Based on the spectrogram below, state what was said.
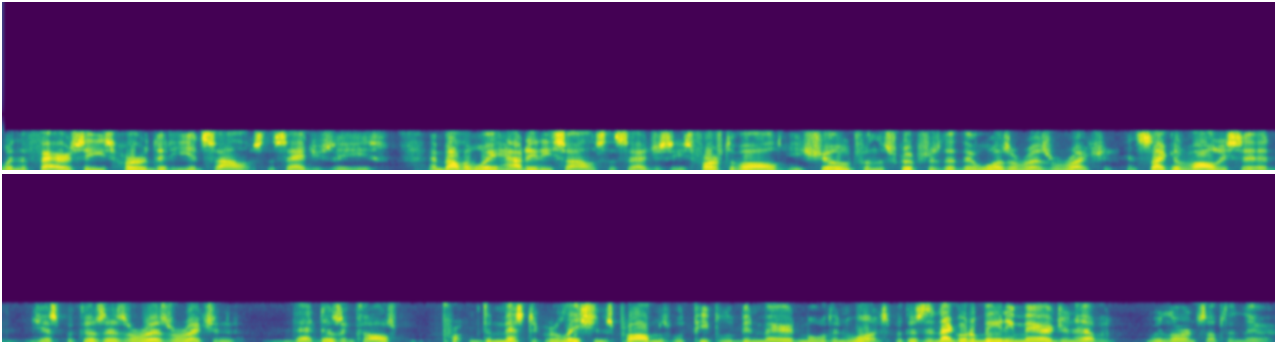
When the Pharisees heard that he had silenced the Sadducees, and by the way, how did he silence the Sadducees? First of all, he showed from the scriptures that there was a resurrection. And second of all, he said, just because there's a resurrection, that doesn't cause pro- domestic relations problems with people who've been married more than once, because there's not going to be any marriage in heaven. We learned something there.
